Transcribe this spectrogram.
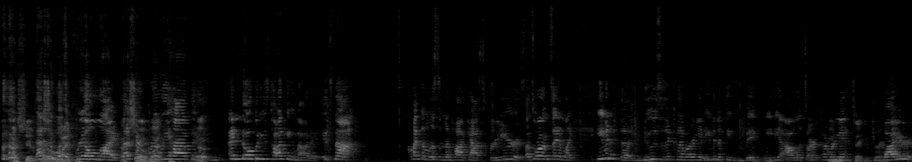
That shit that real shit was life. real life. That's that shit real really life. happened, Yep. and nobody's talking about it. It's not. I've been listening to podcasts for years. That's what I'm saying. Like, even if the news isn't covering it, even if these big media outlets aren't covering it, take a drink. why are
